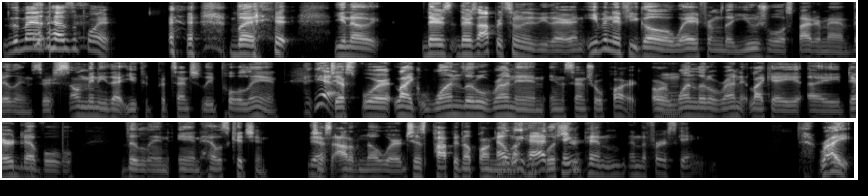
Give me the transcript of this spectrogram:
The man has a point. but you know, there's there's opportunity there, and even if you go away from the usual Spider-Man villains, there's so many that you could potentially pull in. Yeah, just for like one little run in in Central Park, or mm-hmm. one little run it like a a Daredevil villain in Hell's Kitchen. Yeah. Just out of nowhere, just popping up on Hell, you. Like we had Kingpin in the first game. Right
